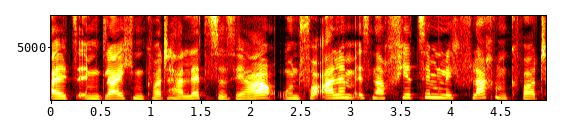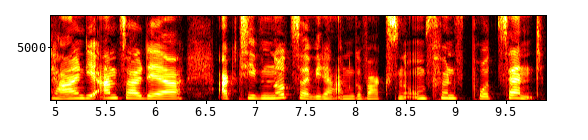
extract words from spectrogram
als im gleichen Quartal letztes Jahr. Und vor allem ist nach vier ziemlich flachen Quartalen die Anzahl der aktiven Nutzer wieder angewachsen, um 5 Prozent.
